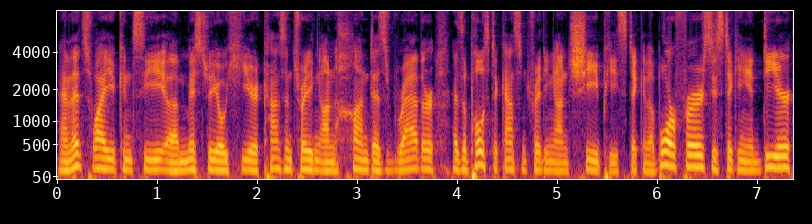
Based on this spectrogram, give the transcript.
and that's why you can see uh. Here concentrating on hunt as rather as opposed to concentrating on sheep. He's sticking the boar first, he's sticking a deer,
